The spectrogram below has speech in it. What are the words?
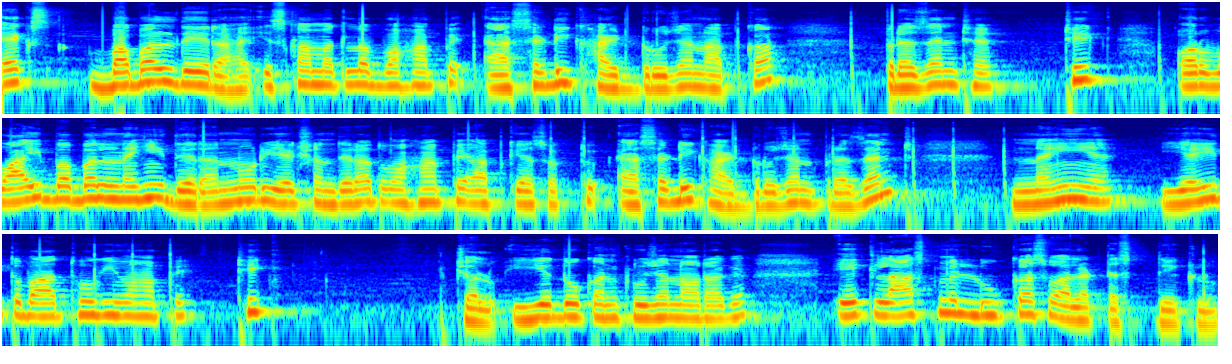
एक्स बबल दे रहा है। इसका मतलब वहाँ पे एसिडिक हाइड्रोजन आपका प्रेजेंट है। ठीक? और वाई बबल नहीं दे रहा नो रिएक्शन दे रहा तो वहाँ पे आप कह सकते हो एसिडिक हाइड्रोजन प्रेजेंट नहीं है। यही तो बात होगी वहाँ पे, ठीक? चलो, ये दो कंक्लूजन और आ गए। एक लास्ट में लूकस वाला टेस्ट देख लो।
